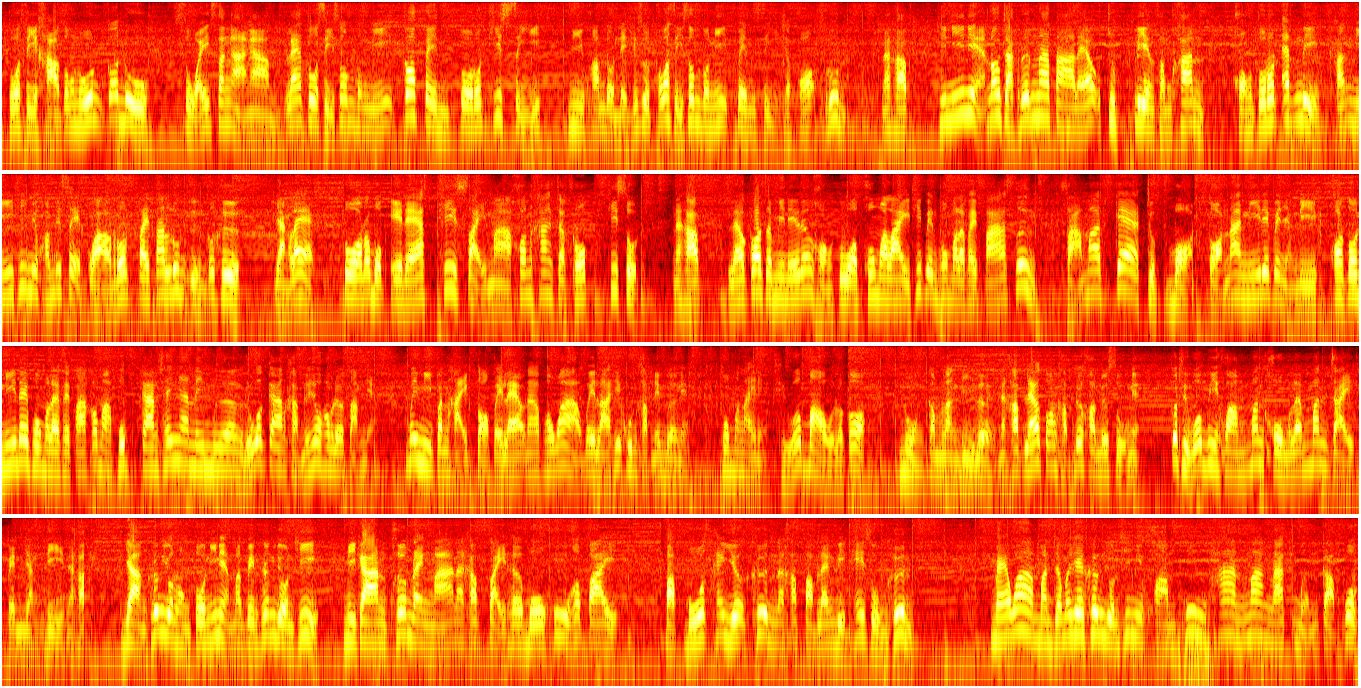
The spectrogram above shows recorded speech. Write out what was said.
ตัวสีขาวตรงนู้นก็ดูสวยสง่างาม และตัวสีส้มตรงนี้ก็เป็นตัวรถที่สีมีความโดดเด่นที่สุด เพราะว่าสีส้มตัวนี้เป็นสีเฉพาะรุ่นนะครับ ทีนี้เนี่ยนอกจากเรื่องหน้าตาแล้วจุดเปลี่ยนสำคัญของตัวรถแอดลีครั้งนี้ที่มีความพิเศษกว่ารถไททันรุ่นอื่นก็คือ อย่างแรกตัวระบบ ADAS ที่ใส่มาค่อนข้างจะครบที่สุดนะครับแล้วก็จะมีในเรื่องของตัวพวงมาลัยที่เป็นพวงมาลัยไฟฟ้า ซึ่งสามารถแก้จุดบอดก่อนหน้านี้ได้เป็นอย่างดี พอตัวนี้ได้พวงมาลัยไฟฟ้าเข้ามาปุ๊บการใช้งานในเมือง หรือว่าการขับในช่วงความเร็วต่ำเนี่ยไม่มีปัญหาอีกต่อไปแล้วนะครับเพราะว่าเวลาที่คุณขับในเมืองเนี่ยพวงมาลัยเนี่ยถือว่าเบาแล้วก็หน่วงกำลังดีเลยนะครับแล้วตอนขับด้วยความเร็วสูงเนี่ย ก็ถือว่ามีความมั่นคงและมั่นใจเป็นอย่างดีนะครับอย่างเครื่องยนต์ของตัวนี้เนี่ยมันเป็นเครื่องยนต์ที่มีการเพิ่มแรงม้านะครับใส่เทอร์โบคู่เข้าไป ปรับบูสต์ให้เยอะขึ้นนะครับปรับแรงบิดให้สูงขึ้น แม้ว่ามันจะไม่ใช่เครื่องยนต์ที่มีความพุ่งพ่านมากนักเหมือนกับพวก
